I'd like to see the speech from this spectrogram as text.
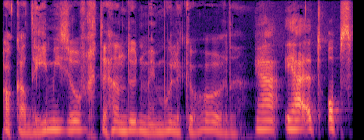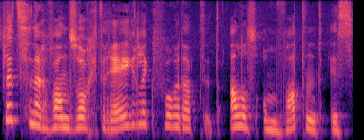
academisch over te gaan doen met moeilijke woorden? Ja, ja, het opsplitsen ervan zorgt er eigenlijk voor dat het allesomvattend is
